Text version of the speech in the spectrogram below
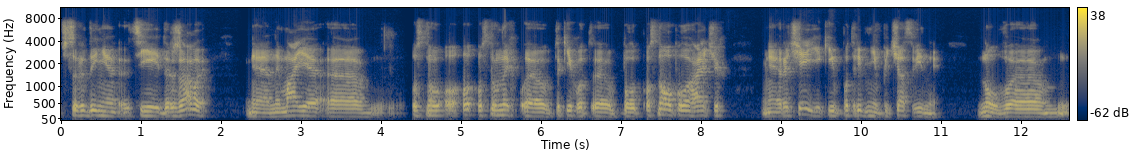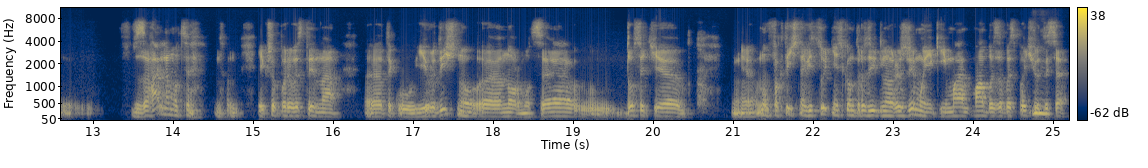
всередині цієї держави е, немає е, основ, основних е, таких от е, основополагаючих е, речей, які потрібні під час війни. ну в, в загальному це, якщо перевести на е, таку юридичну е, норму, це досить е, ну, фактична відсутність контррозвідувального режиму, який мав, мав би забезпечуватися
